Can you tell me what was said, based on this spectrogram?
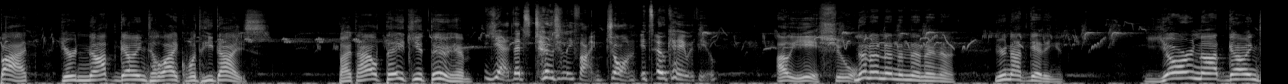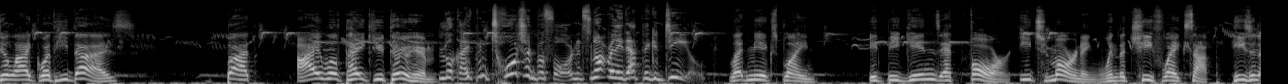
but you're not going to like what he does. But I'll take you to him. Yeah, that's totally fine. John, it's okay with you. Oh, yeah, sure. No, no, no, no, no, no, no. You're not getting it. You're not going to like what he does, but I will take you to him. Look, I've been tortured before, and it's not really that big a deal. Let me explain. It begins at 4 each morning when the chief wakes up. He's an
